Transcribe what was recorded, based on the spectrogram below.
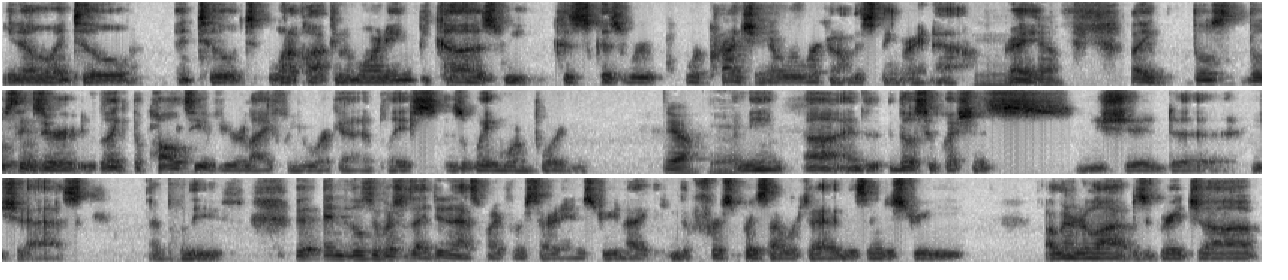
you know, until until one o'clock in the morning because we because because we're we're crunching or we're working on this thing right now, right? Yeah. Like those those things are like the quality of your life when you work at a place is way more important. Yeah. Yeah. I mean, uh, and those are questions you should uh, you should ask. I believe, and those are questions I didn't ask when I first started in industry. And I, the first place I worked at in this industry, I learned a lot. It was a great job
